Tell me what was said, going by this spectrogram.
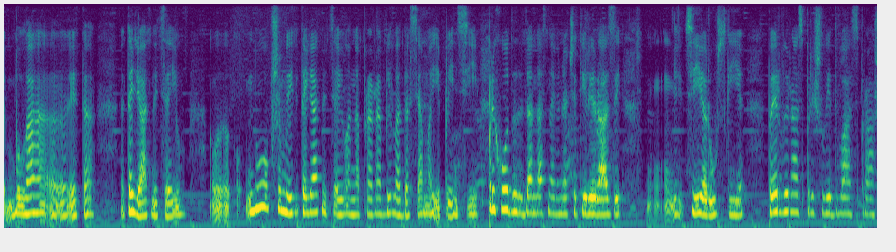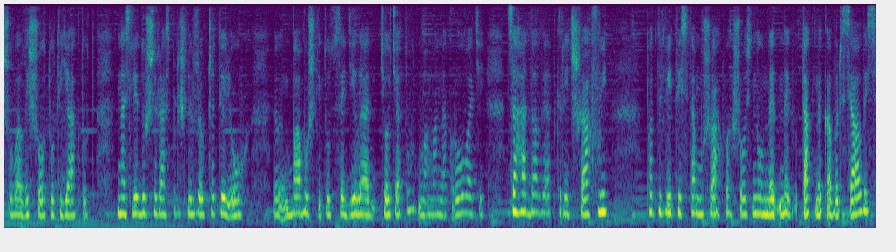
була е, телятницею. Е, Ну, в общем, і телятницею вона проробила до самої пенсії. Приходили до нас, мабуть, чотири рази ці русські. Перший раз прийшли два, спрашували, що тут, як тут. На слідуючий раз прийшли вже в чотирьох. Е, Бабушки тут сиділи, а тьотя тут, мама на кроваті. Загадали відкрити шафи, подивитись там у шахвах щось. Ну, не, не, так не каверсялись.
